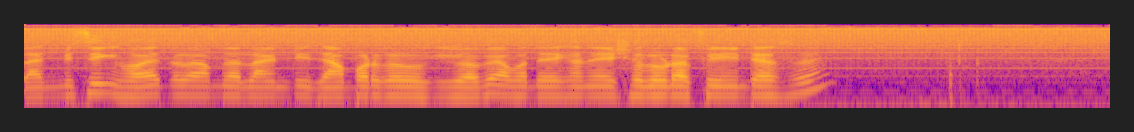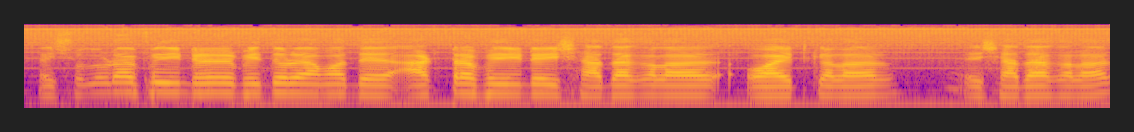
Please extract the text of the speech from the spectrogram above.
লাইন মিসিং হয়, তাহলে আমরা লাইনটি জাম্পার করব কীভাবে? আমাদের এখানে ষোলোটা প্রিন্ট আছে। এই ষোলোটা প্রিন্টের ভিতরে আমাদের আটটা প্রিন্ট এই সাদা কালার হোয়াইট কালার এই সাদা কালার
